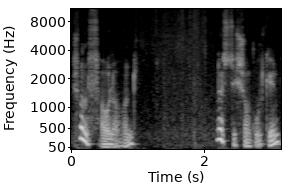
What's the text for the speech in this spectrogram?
Schon ein fauler Hund. Lässt sich schon gut gehen.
